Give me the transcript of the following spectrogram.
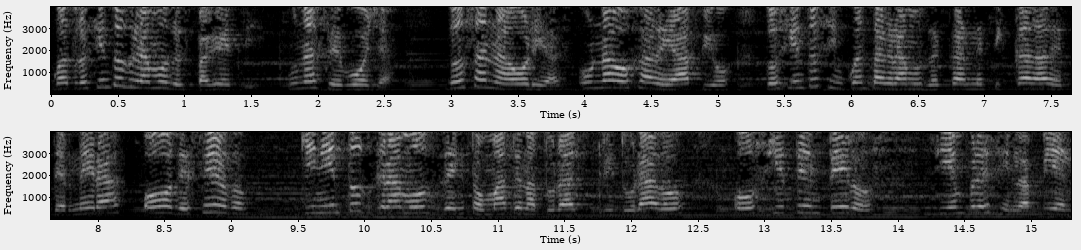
400 gramos de espagueti, una cebolla, dos zanahorias, una hoja de apio, 250 gramos de carne picada de ternera o de cerdo, 500 gramos de tomate natural triturado o 7 enteros, siempre sin la piel,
